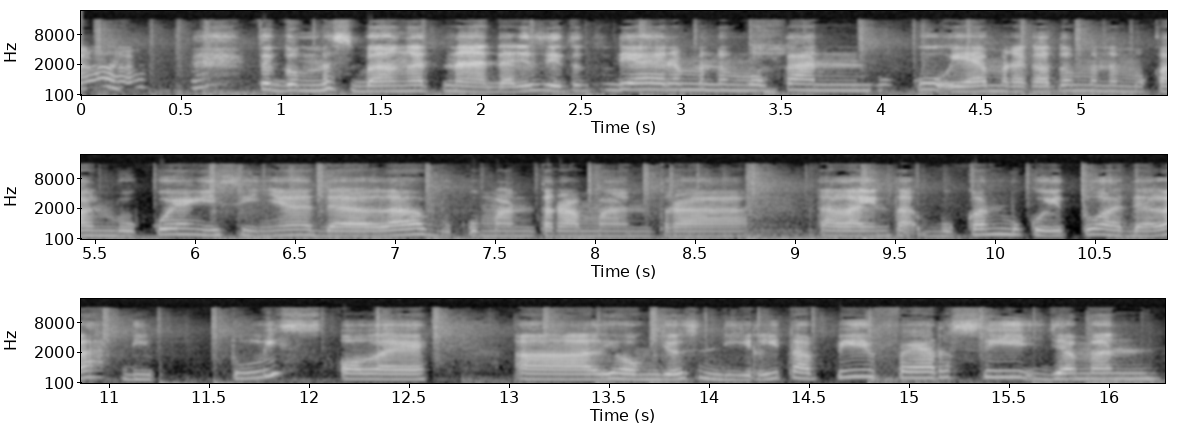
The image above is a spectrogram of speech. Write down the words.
itu gemes banget. Nah dari situ tuh dia akhirnya menemukan buku ya. Mereka tuh menemukan buku yang isinya adalah buku mantra-mantra. Tak lain tak bukan buku itu adalah ditulis oleh uh, Lee Hong Jo sendiri, tapi versi zaman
